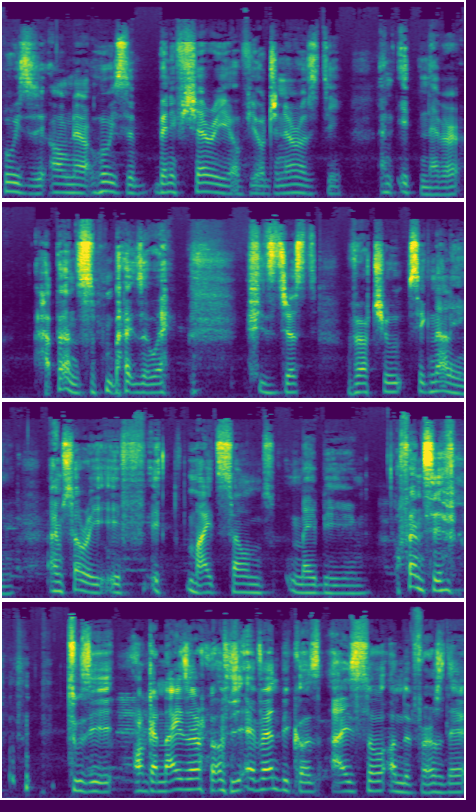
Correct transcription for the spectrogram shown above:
Who is the owner? Who is the beneficiary of your generosity? And it never happens, by the way. It's just virtue signaling. I'm sorry if it might sound maybe offensive to the organizer of the event because I saw on the first day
